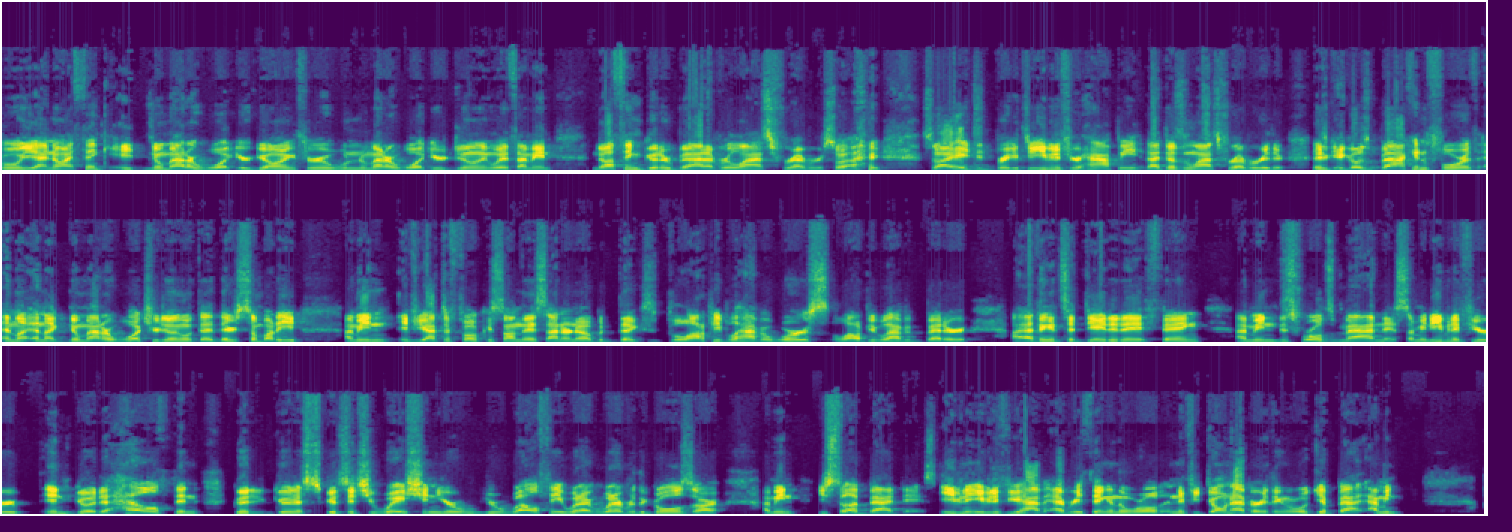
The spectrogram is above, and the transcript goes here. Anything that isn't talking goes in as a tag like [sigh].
Cool. Yeah, no, I think it, no matter what you're going through, no matter what you're dealing with, I mean, nothing good or bad ever lasts forever. So I, [laughs] so I hate to bring it to you, even if you're happy, that doesn't last forever either. It, it goes back and forth, and like, and like, no matter what you're dealing with, there's somebody. I mean, if you have to focus on this, I don't know, but like, a lot of people have it worse. A lot of people have it better. I think it's a day to day thing. I mean, this world's madness. I mean, even if you're in good health and good, good, good situation, you're you're wealthy, whatever, whatever the goals are. I mean, you still have bad days. Even even if you have everything in the world, and if you don't have everything in the world, you have bad. I mean,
